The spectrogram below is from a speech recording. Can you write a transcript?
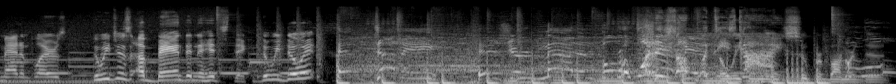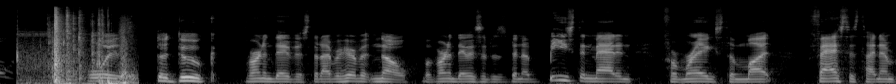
Madden players? Do we just abandon the hit stick? Do we do it? And Dubby is your Madden Bowl Bro, what is up with these guys? Super bummer, dude. Boys, the Duke, Vernon Davis. Did I ever hear of it? No. But Vernon Davis has been a beast in Madden from Regs to MUT. Fastest tight end,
